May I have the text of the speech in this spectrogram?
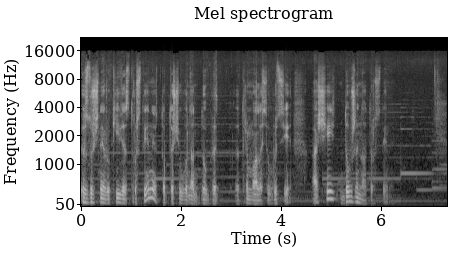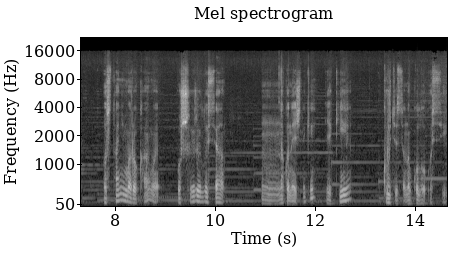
зручне руків'я з тростини, тобто, щоб вона добре трималася в руці, а ще й довжина тростини. Останніми роками поширилися наконечники, які крутяться навколо осі,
